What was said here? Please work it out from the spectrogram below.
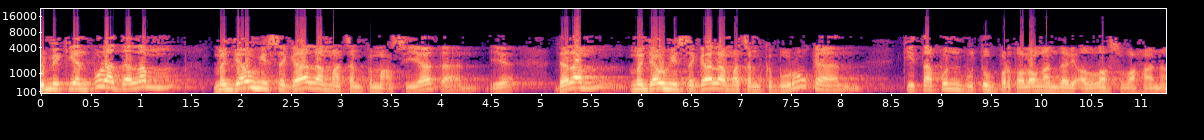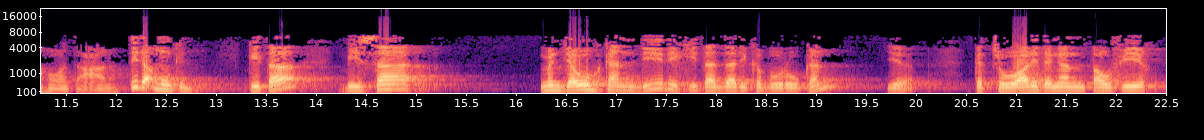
Demikian pula dalam menjauhi segala macam kemaksiatan, ya, dalam menjauhi segala macam keburukan, kita pun butuh pertolongan dari Allah Subhanahu wa taala. Tidak mungkin kita bisa menjauhkan diri kita dari keburukan, ya, kecuali dengan taufik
